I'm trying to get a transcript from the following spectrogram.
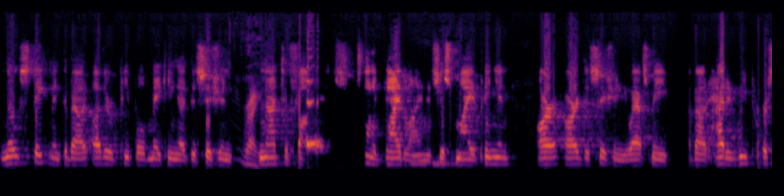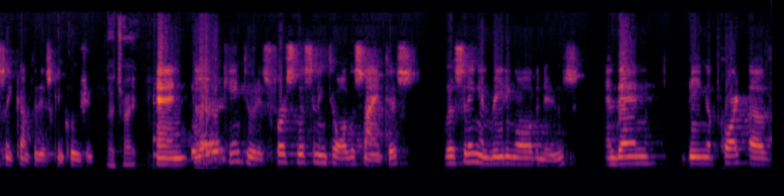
no statement about other people making a decision right. not to follow. It's not a guideline. It's just my opinion. Our our decision. You asked me about how did we personally come to this conclusion. That's right. And the way we came to it is first listening to all the scientists, listening and reading all the news, and then being a part of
